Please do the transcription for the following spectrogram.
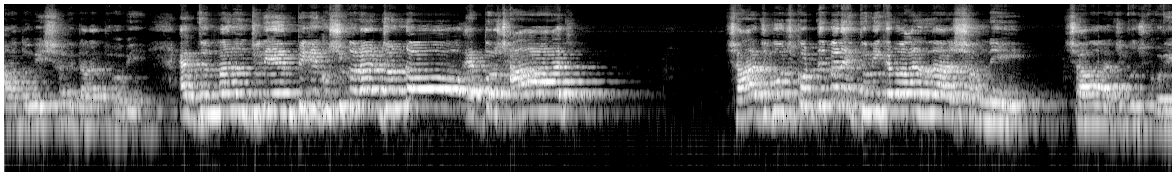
আদবের সাথে দাঁড়াতে হবে। একজন মানুষ যদি এমপিকে খুশি করার জন্য এত সাজ, সাজগোজ করতে পারে, তুমি কেন আল্লাহর সামনে সাজগোজ করে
